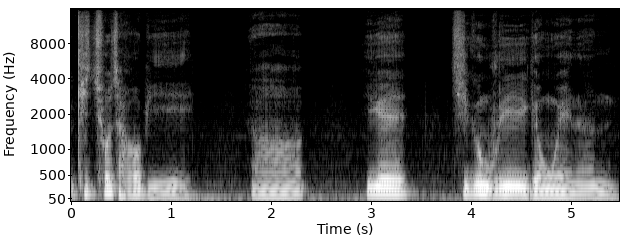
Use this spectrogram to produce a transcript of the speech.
기초 작업이 어 이게 지금 우리 경우에는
